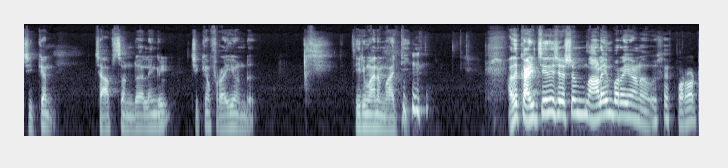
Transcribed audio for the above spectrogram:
ചിക്കൻ ചാപ്സ് ഉണ്ട് അല്ലെങ്കിൽ ചിക്കൻ ഫ്രൈ ഉണ്ട് തീരുമാനം മാറ്റി. അത് കഴിച്ചതിന് ശേഷം നാളെയും പറയാണ് പക്ഷേ പൊറോട്ട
